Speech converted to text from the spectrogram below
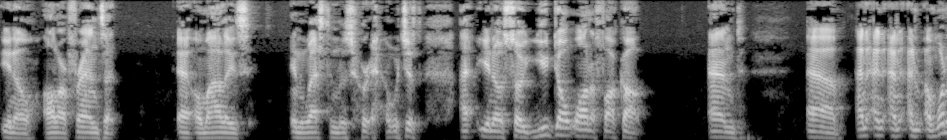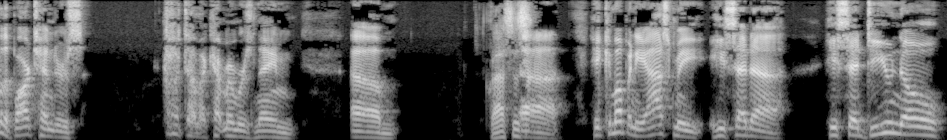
you know, all our friends at uh, O'Malley's in Weston, Missouri, which is, uh, you know, so you don't want to fuck up. And, uh, and, and, and, and one of the bartenders, God damn, I can't remember his name. Um, Glasses. Uh, he came up and he asked me. He said, uh, "He said, do you know?"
